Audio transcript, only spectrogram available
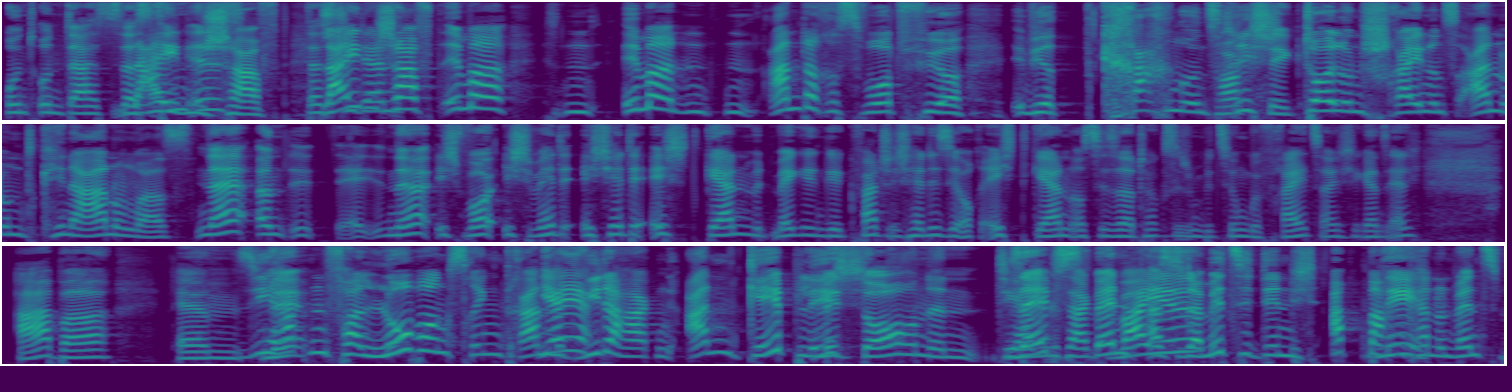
und und das, das Leidenschaft. Ist, Leidenschaft immer, immer ein, ein anderes Wort für wir krachen uns Toxic. richtig doll und schreien uns an und keine Ahnung was. Ne, und äh, ne, ich ich hätte, ich hätte echt gern mit Megan gequatscht. Ich hätte sie auch echt gern aus dieser toxischen Beziehung befreit, sage ich dir ganz ehrlich. Aber ähm, Sie ne, hat einen Verlobungsring dran Ja, mit ja. Widerhaken, angeblich. mit Dornen. Die haben selbst gesagt, wenn, weil, also damit sie den nicht abmachen Nee. kann und wenn's,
